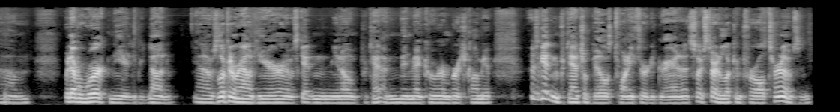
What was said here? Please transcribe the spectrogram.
um, whatever work needed to be done. And I was looking around here and I was getting, you know, I'm in Vancouver and British Columbia. I was getting potential bills, 20, 30 grand. And so I started looking for alternatives. And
